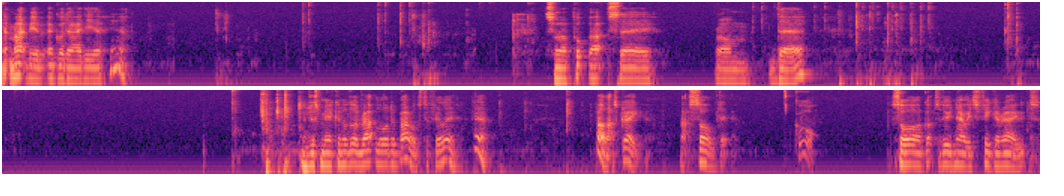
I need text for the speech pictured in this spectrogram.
that might be a, a good idea. Yeah. So I put that say from there. and just make another rat load of barrels to fill in. Yeah. Oh, that's great. That solved it. Cool. So all I've got to do now is figure out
